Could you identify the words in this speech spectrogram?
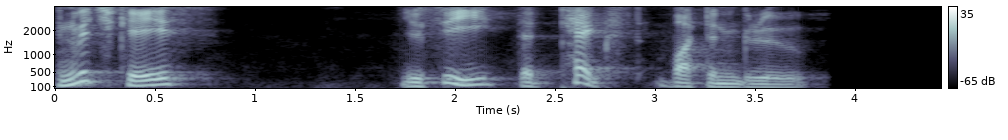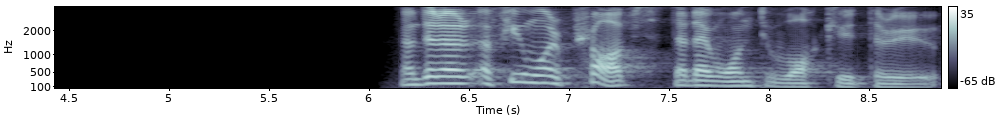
in which case you see the text button group. Now there are a few more props that I want to walk you through.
